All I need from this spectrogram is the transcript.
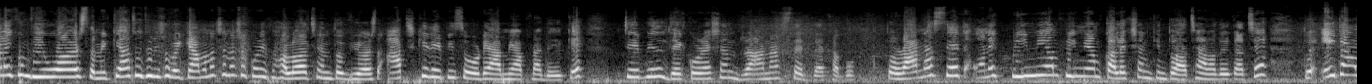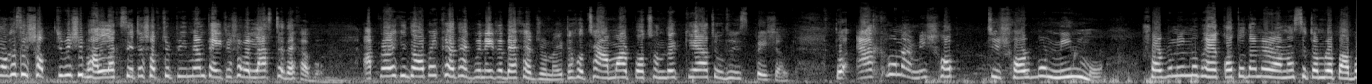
আলাইকুম ভিউয়ার্স, আমি কেয়া চৌধুরী সবাই কেমন আছেন? আশা করি ভালো আছেন। তো ভিউয়ার্স, আজকের এপিসোডে আমি আপনাদেরকে টেবিল ডেকোরেশন রানার সেট দেখাবো। তো রানার সেট অনেক প্রিমিয়াম প্রিমিয়াম কালেকশন কিন্তু আছে আমাদের কাছে। তো এইটা আমার কাছে সবচেয়ে বেশি ভালো লাগছে। এটা সবচেয়ে প্রিমিয়াম তাই এটা সবাই লাস্টে দেখাবো। আপনারা কিন্তু অপেক্ষায় থাকবেন এটা দেখার জন্য। এটা হচ্ছে আমার পছন্দের কেয়া চৌধুরী স্পেশাল তো এখন আমি সবচেয়ে সর্বনিম্ন সর্বনিম্ন ভাইয়া কত দামের রানার সেট আমরা পাবো?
